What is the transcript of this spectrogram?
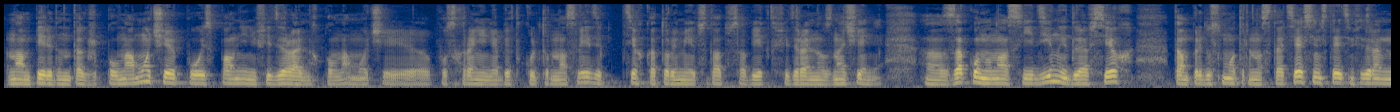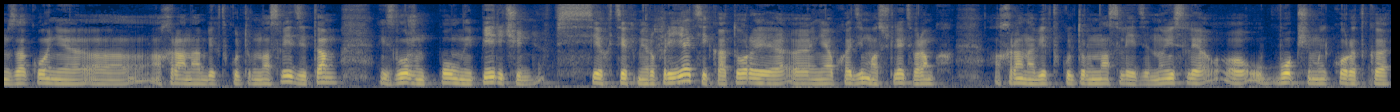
нам переданы также полномочия по исполнению федеральных полномочий по сохранению объектов культурного наследия, тех, которые имеют статус объекта федерального значения. Закон у нас единый для всех, там предусмотрена статья в 73-м федеральном законе э, охрана объектов культурного наследия. Там изложен полный перечень всех тех мероприятий, которые э, необходимо осуществлять в рамках охраны объектов культурного наследия. Но если э, в общем и коротко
